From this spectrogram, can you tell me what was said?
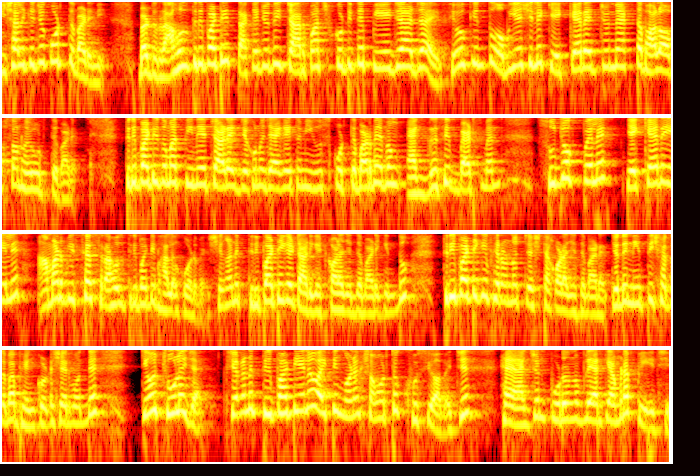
বিশাল কিছু করতে পারেনি। বাট রাহুল ত্রিপাঠী তাকে যদি চার পাঁচ কোটিতে পেয়ে যাওয়া যায়, সেও কিন্তু অবভিয়াসলি কে কে আরের জন্য একটা ভালো অপশন হয়ে উঠতে পারে। ত্রিপাঠী তোমার তিনে চারে যে কোনো জায়গায় তুমি ইউজ করতে পারবে এবং অ্যাগ্রেসিভ ব্যাটসম্যান সুযোগ পেলে কে কে আরে এলে আমার বিশ্বাস রাহুল ত্রিপাঠী ভালো করবে। সেখানে ত্রিপাঠীকে টার্গেট করা যেতে পারে কিন্তু ত্রিপাঠীকে ফেরানোর চেষ্টা করা যেতে পারে। যদি নীতিশ অথবা ভেঙ্কটেশের মধ্যে কেউ চলে যায়, সেখানে ত্রিপাঠী এলেও আই থিঙ্ক অনেক সমর্থক খুশি হবে যে হ্যাঁ একজন পুরনো প্লেয়ারকে আমরা পেয়েছি।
